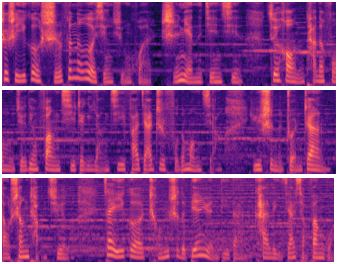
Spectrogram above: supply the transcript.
这是一个十分的恶性循环，十年的艰辛。最后呢，他的父母决定放弃这个养鸡发家致富的梦想，于是呢，转战到商场去了，在一个城市的边缘地带呢，开了一家小饭馆。”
